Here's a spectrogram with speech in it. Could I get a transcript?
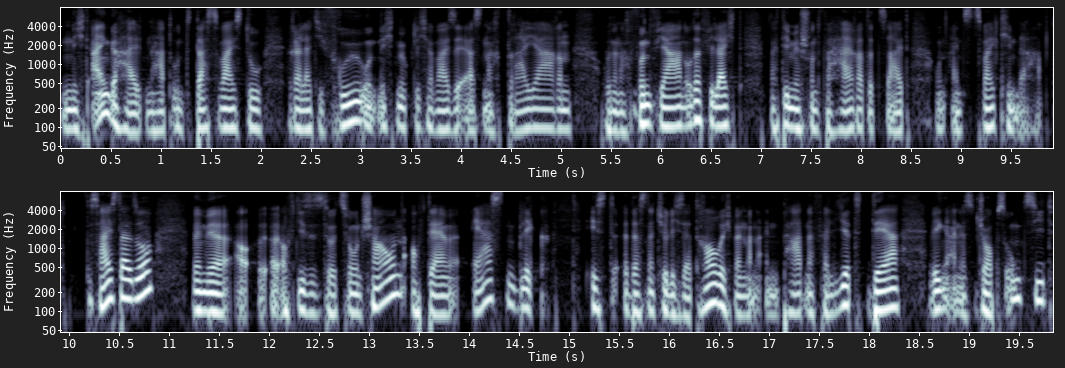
nicht eingehalten hat und das weißt du relativ früh und nicht möglicherweise erst nach drei Jahren oder nach fünf Jahren oder vielleicht nachdem ihr schon verheiratet seid und eins, zwei Kinder habt. Das heißt also, wenn wir äh, auf diese Situation schauen, auf den ersten Blick ist das natürlich sehr traurig, wenn man einen Partner verliert, der wegen eines Jobs umzieht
